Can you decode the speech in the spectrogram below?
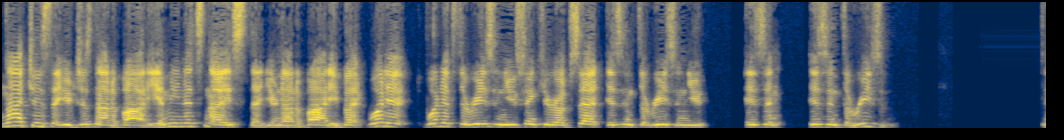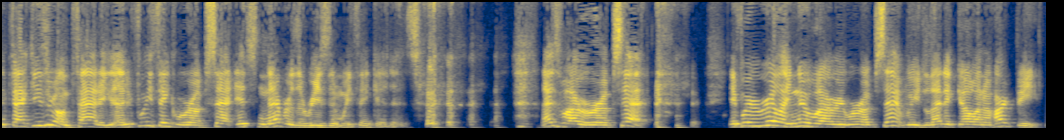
not just that you're just not a body. I mean, it's nice that you're not a body, but what if what if the reason you think you're upset isn't the reason you isn't isn't the reason? In fact, these are emphatic. If we think we're upset, it's never the reason we think it is. That's why we're upset. if we really knew why we were upset, we'd let it go in a heartbeat.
